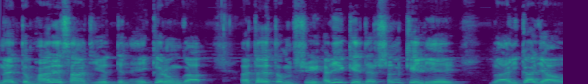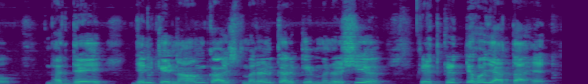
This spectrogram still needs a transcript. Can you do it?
मैं तुम्हारे साथ युद्ध नहीं करूँगा। अतः तुम श्रीहरि के दर्शन के लिए द्वारिका जाओ। भद्रे, जिनके नाम का स्मरण करके मनुष्य कृतकृत्य हो जाता है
